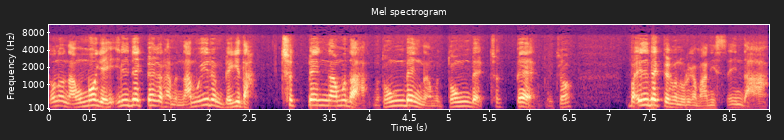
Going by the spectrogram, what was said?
또는 나무목에 일백백을 하면 나무 이름 백이다. 척백나무다. 뭐 동백나무, 동백, 척백. 그렇죠? 뭐 일백백은 우리가 많이 쓰인다.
